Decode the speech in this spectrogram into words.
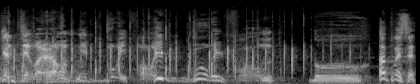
quelle terreur Il bourrifond, il bourrifond. Bouh. Après cette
